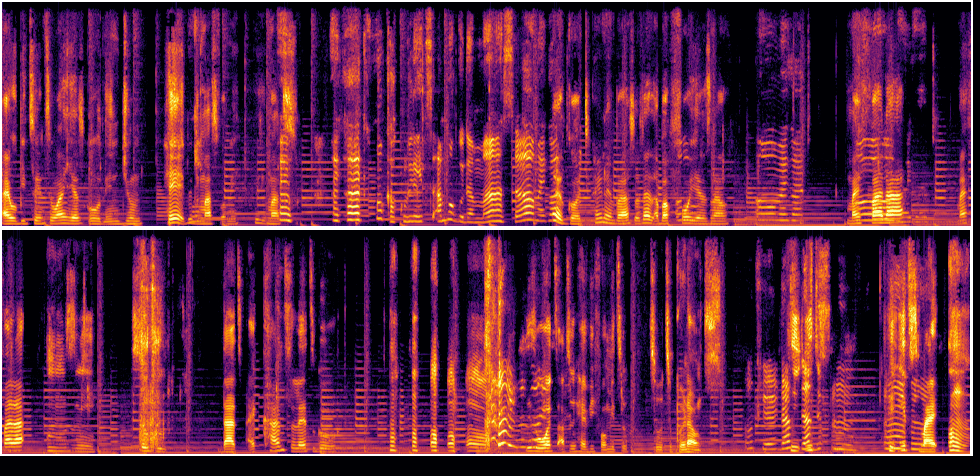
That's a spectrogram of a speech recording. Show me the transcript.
I will be 21 years old in June. Hey, do the Mm. math for me. Do the math. I can't, calculate. I'm not good at math. Oh my god. Oh god. God, can you us? That's about four Oh. years now. Oh my god. My oh father, My god. my father owns me so good that I can't let go. These words are too heavy for me to to to pronounce. Okay, that's He that's eats- the. Mm. He eats Mhm. my mm,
